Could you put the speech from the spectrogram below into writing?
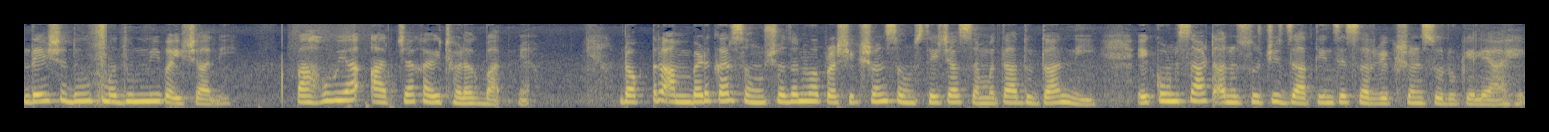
देशदूतमधून मी वैशाली. पाहूया आजच्या काही ठळक बातम्या. डॉक्टर आंबेडकर संशोधन व प्रशिक्षण संस्थेच्या समता दूतांनी एकोणसाठ अनुसूचित जातींचे सर्वेक्षण सुरू केले आहे.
